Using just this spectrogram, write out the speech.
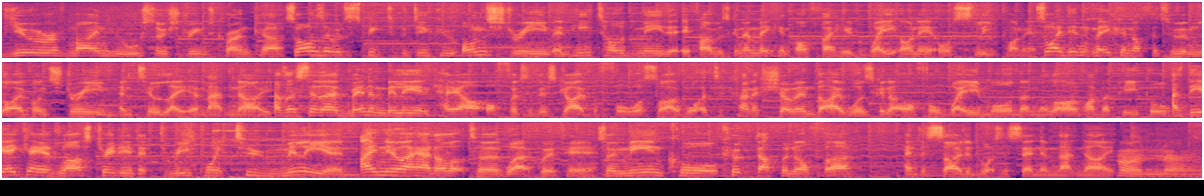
viewer of mine who also streams Krunker. So I was able to speak to Paduku on stream, and he told me that if I was going to make an offer, he'd wait on it or sleep on it. So I didn't make an offer to him live on stream until later that night. As I said, I had made a million KR offer to this guy before, so I wanted to kind of show him that I was going to offer way more than a lot of other people. As the AK had last traded at 3.2 million, I knew I had a lot to work with here. So me and Core cooked up an offer and decided what to send him that night. Oh no.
